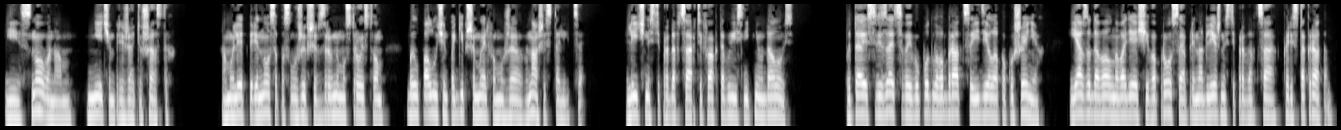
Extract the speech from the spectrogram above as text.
И снова нам нечем прижать ушастых. Амулет переноса, послуживший взрывным устройством, был получен погибшим эльфом уже в нашей столице. Личности продавца артефакта выяснить не удалось. Пытаясь связать своего подлого братца и дело о покушениях, я задавал наводящие вопросы о принадлежности продавца к аристократам.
